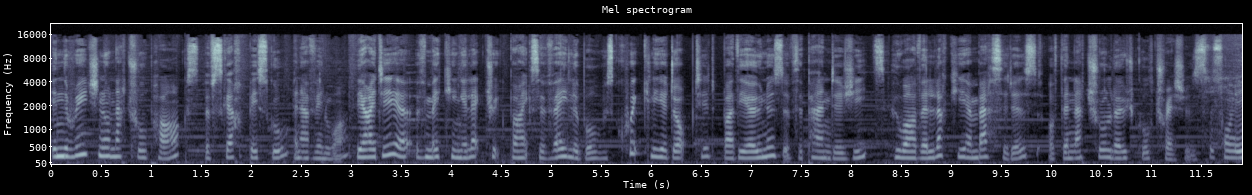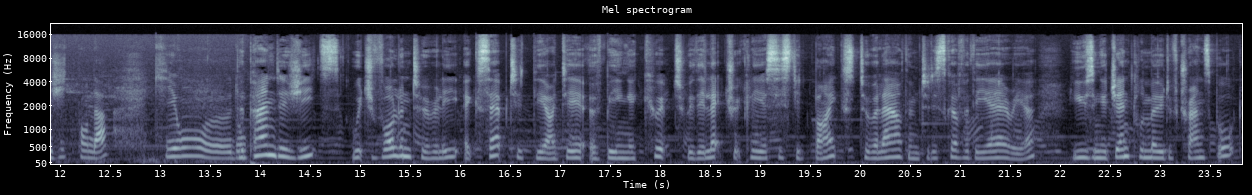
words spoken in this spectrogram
In the regional natural parks of Scarpe-Escaut and Avesnois, the idea of making electric bikes available was quickly adopted by the owners of the Panda Gîtes, who are the lucky ambassadors of the natural local treasures. Ce sont les gîtes panda qui ont euh, The Panda Gîtes, which voluntarily accepted the idea of being equipped with electrically assisted bikes to allow them to discover the area using a gentle mode of transport,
